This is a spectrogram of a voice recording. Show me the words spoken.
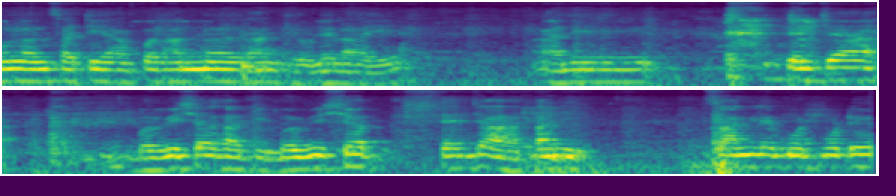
मुलांसाठी आपण अन्नदान ठेवलेलं आहे. आणि त्यांच्या भविष्यासाठी भविष्यात त्यांच्या हाताने चांगले मोठमोठे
